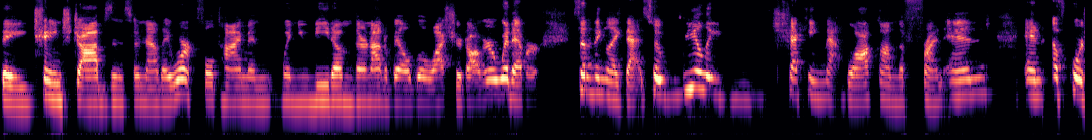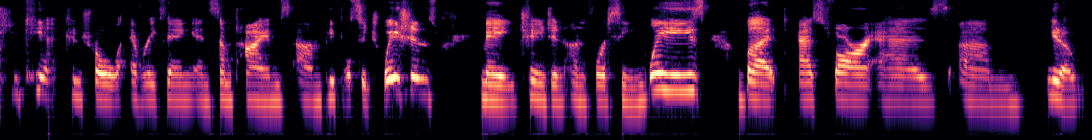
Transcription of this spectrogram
they change jobs and so now they work full time and when you need them they're not available to watch your dog or whatever something like that. So really checking that block on the front end. And of course you can't control everything. And sometimes um, people's situations may change in unforeseen ways. But as far as um, you know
